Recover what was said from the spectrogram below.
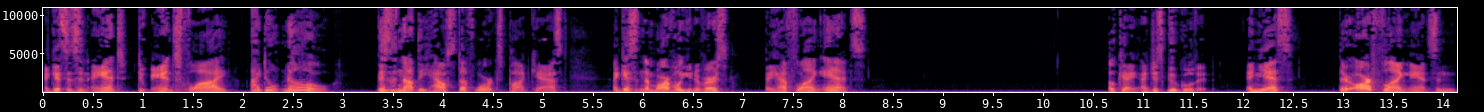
I guess it's an ant? Do ants fly? I don't know. This is not the How Stuff Works podcast. I guess in the Marvel universe, they have flying ants. Okay, I just Googled it. And yes, there are flying ants in,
